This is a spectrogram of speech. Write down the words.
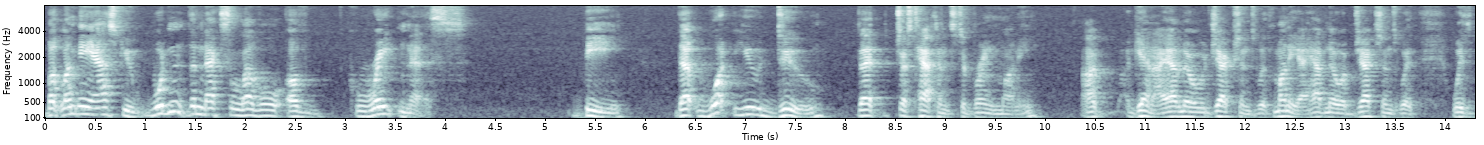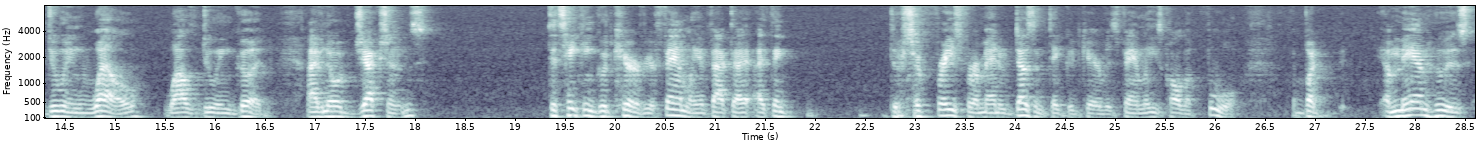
But let me ask you, wouldn't the next level of greatness be that what you do that just happens to bring money? Again, I have no objections with money. I have no objections with with doing well while doing good. I have no objections to taking good care of your family. In fact, I, I think there's a phrase for a man who doesn't take good care of his family. He's called a fool. But a man who is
